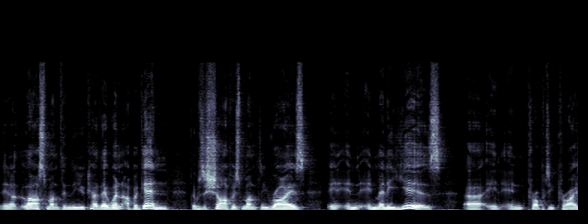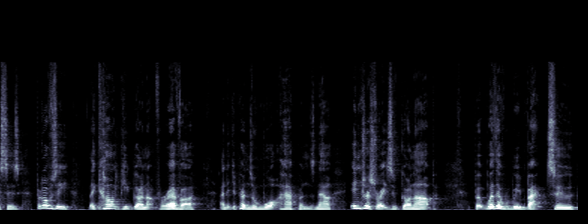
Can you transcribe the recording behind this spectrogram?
You know, last month in the UK, they went up again. There was the sharpest monthly rise in, in, many years uh, in, in property prices. But obviously, they can't keep going up forever, and it depends on what happens. Now, interest rates have gone up, but whether we'll be back to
